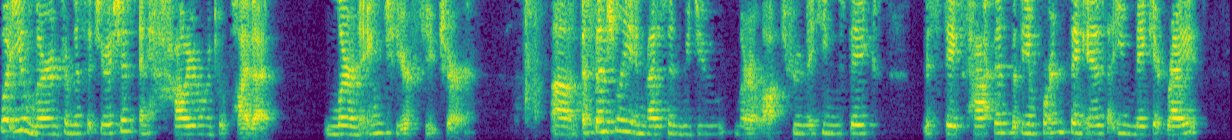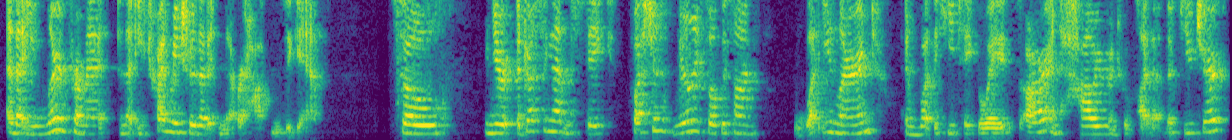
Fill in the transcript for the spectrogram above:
what you learned from the situation, and how you're going to apply that learning to your future. Um, essentially, in medicine, we do learn a lot through making mistakes. Mistakes happen, but the important thing is that you make it right and that you learn from it and that you try to make sure that it never happens again. So when you're addressing that mistake question, really focus on what you learned and what the key takeaways are and how you're going to apply that in the future.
